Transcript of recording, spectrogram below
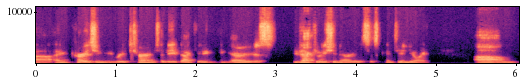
uh, encouraging return to the evacuating areas, evacuation areas is continuing. Um,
